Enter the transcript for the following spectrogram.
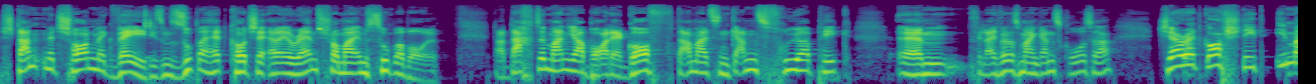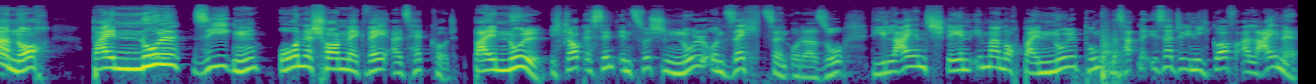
stand mit Sean McVay, diesem super Head Coach der LA Rams, schon mal im Super Bowl. Da dachte man ja, boah, der Goff, damals ein ganz früher Pick, ähm, vielleicht wird das mal ein ganz großer. Jared Goff steht immer noch bei null Siegen ohne Sean McVay als Head Coach. Bei null. Ich glaube, es sind inzwischen 0 und 16 oder so. Die Lions stehen immer noch bei null Punkten. Das hat, ist natürlich nicht Goff alleine.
